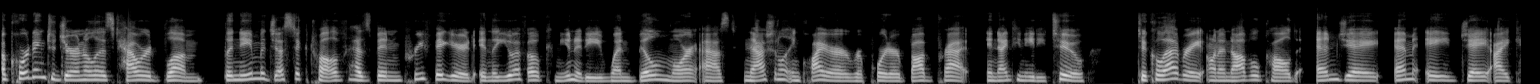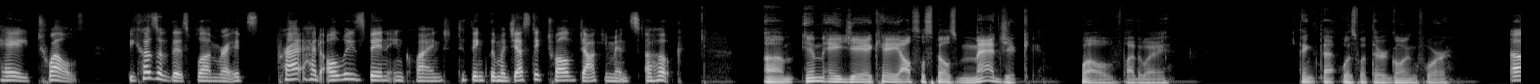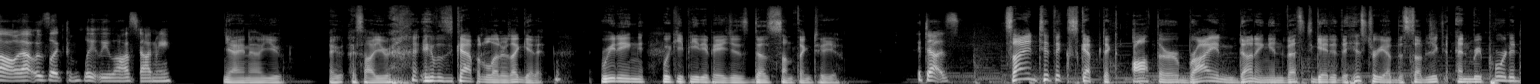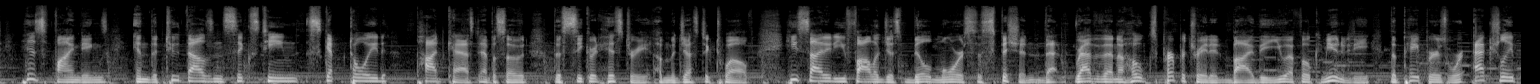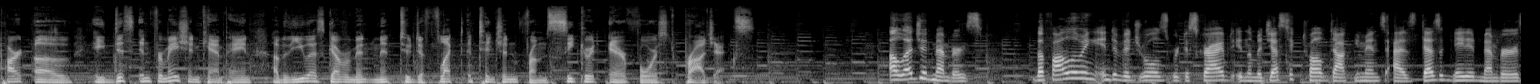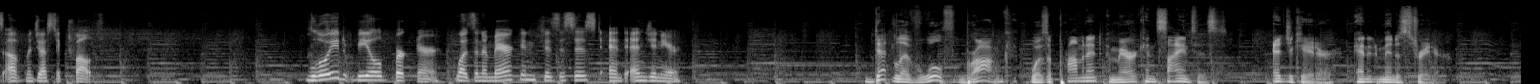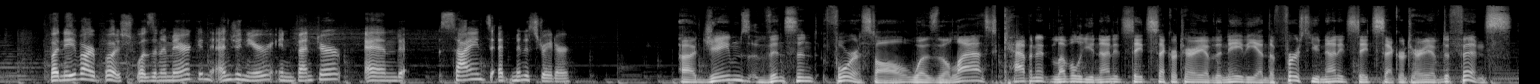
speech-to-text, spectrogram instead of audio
According to journalist Howard Blum, the name Majestic 12 has been prefigured in the UFO community when Bill Moore asked National Enquirer reporter Bob Pratt in 1982 to collaborate on a novel called MJ MAJIK 12. Because of this, Blum writes, Pratt had always been inclined to think the Majestic 12 documents a hoax. Um, M A J I K also spells magic 12, by the way. I think that was what they're going for. Oh, that was like completely lost on me. Yeah, I know you. I, I saw you. it was capital letters. I get it. Reading Wikipedia pages does something to you. It does. Scientific skeptic author Brian Dunning investigated the history of the subject and reported his findings in the 2016 Skeptoid podcast episode, The Secret History of Majestic 12. He cited ufologist Bill Moore's suspicion that rather than a hoax perpetrated by the UFO community, the papers were actually part of a disinformation campaign of the U.S. government meant to deflect attention from secret Air Force projects. Alleged members The following individuals were described in the Majestic 12 documents as designated members of Majestic 12. Lloyd Viel Berkner was an American physicist and engineer. Detlev Wulf Bronk was a prominent American scientist, educator, and administrator. Vannevar Bush was an American engineer, inventor, and science administrator. Uh, James Vincent Forrestal was the last cabinet level United States Secretary of the Navy and the first United States Secretary of Defense.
